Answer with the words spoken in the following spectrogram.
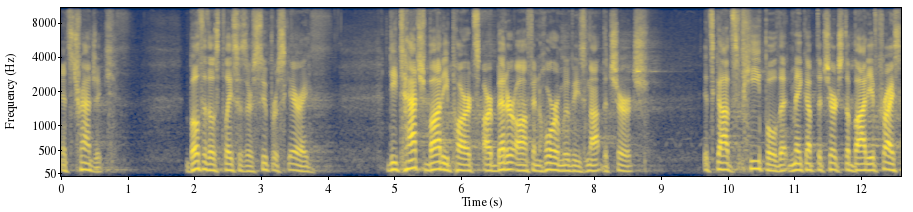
It's tragic. Both of those places are super scary. Detached body parts are better off in horror movies, not the church. It's God's people that make up the church, the body of Christ,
